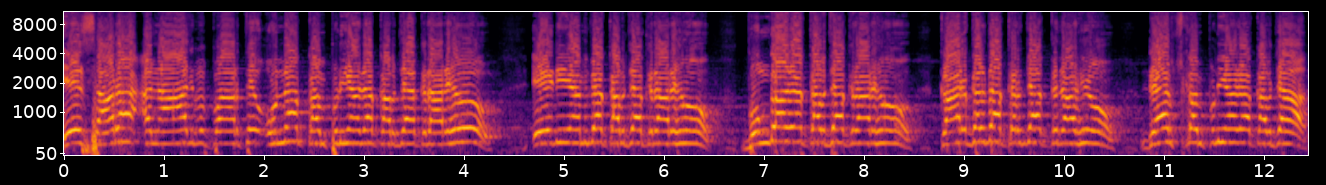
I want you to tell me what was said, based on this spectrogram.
ਇਹ ਸਾਰਾ ਅਨਾਜ ਵਪਾਰ ਤੇ ਉਹਨਾਂ ਕੰਪਨੀਆਂ ਦਾ ਕਬਜ਼ਾ ਕਰਾ ਰਹੇ ਹੋ ਏਡੀਐਮ ਦਾ ਕਬਜ਼ਾ ਕਰਾ ਰਹੇ ਹੋ, ਬੁੰਗਾ ਦਾ ਕਬਜ਼ਾ ਕਰਾ ਰਹੇ ਹੋ, ਕਾਰਗਲ ਦਾ ਕਰਜ਼ਾ ਕਰਾ ਰਹੇ ਹੋ ਡੈਫਸ ਕੰਪਨੀਆਂ ਦਾ ਕਬਜ਼ਾ,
